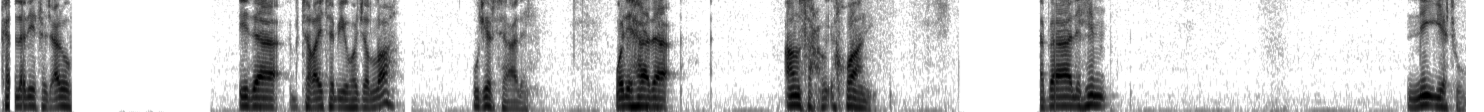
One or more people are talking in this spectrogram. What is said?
كالذي تجعله إذا ابتغيت به وجه الله أجرت عليه. ولهذا أنصح إخواني بالهم نية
